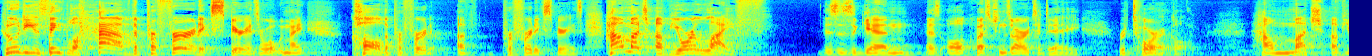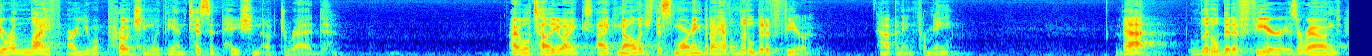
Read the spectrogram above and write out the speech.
Who do you think will have the preferred experience, or what we might call the preferred, preferred experience? How much of your life, this is again, as all questions are today, rhetorical. How much of your life are you approaching with the anticipation of dread? I will tell you, I, I acknowledge this morning that I have a little bit of fear happening for me. That little bit of fear is around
